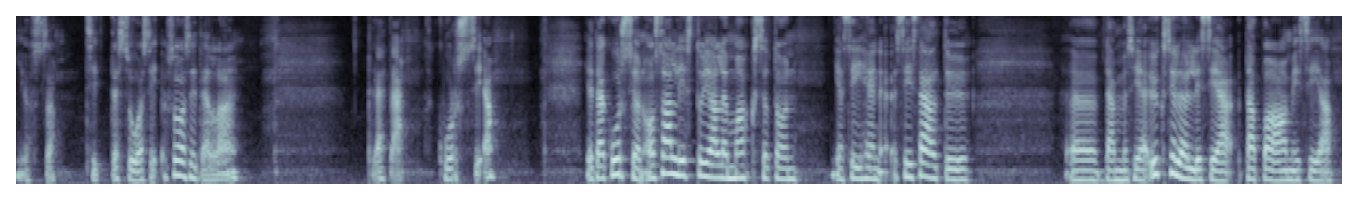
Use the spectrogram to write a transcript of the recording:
jossa sitten suosi, suositellaan tätä kurssia. Ja tämä kurssi on osallistujalle maksaton ja siihen sisältyy ö, tämmöisiä yksilöllisiä tapaamisia –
